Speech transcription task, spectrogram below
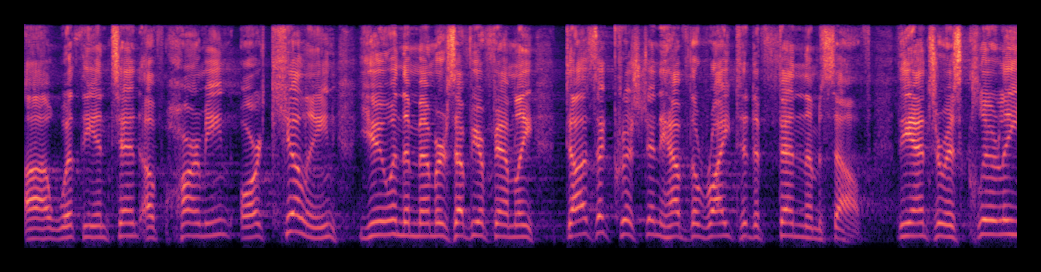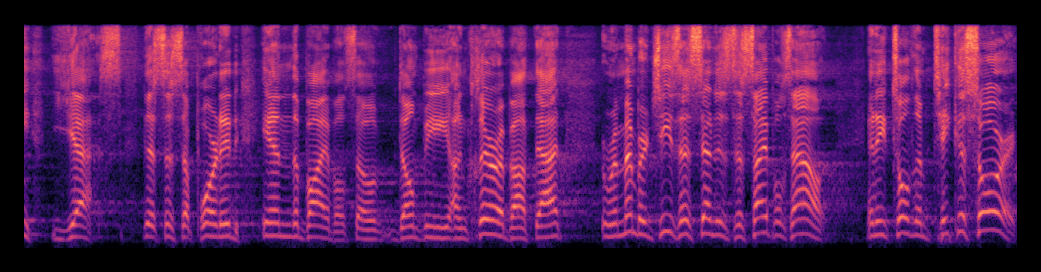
uh, with the intent of harming or killing you and the members of your family, does a Christian have the right to defend themselves? The answer is clearly yes. This is supported in the Bible, so don't be unclear about that. Remember, Jesus sent his disciples out and he told them, Take a sword.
